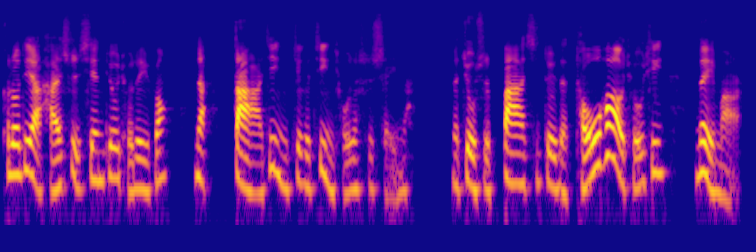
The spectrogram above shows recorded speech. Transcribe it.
克罗地亚还是先丢球的一方。那打进这个进球的是谁呢？那就是巴西队的头号球星内马尔。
